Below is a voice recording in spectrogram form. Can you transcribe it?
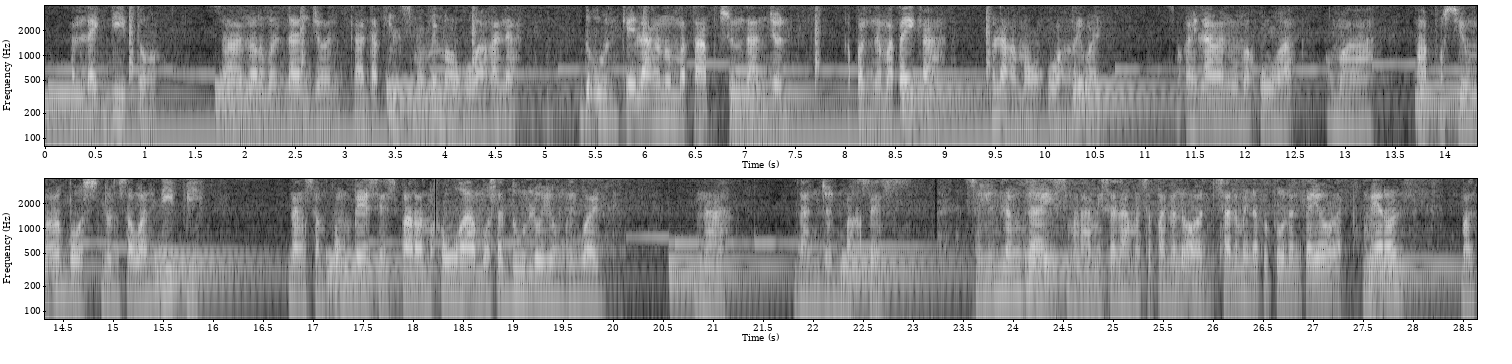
Unlike dito sa normal dungeon kada kills mo may makukuha ka na doon kailangan mo matapos yung dungeon. Kapag namatay ka wala ka makukuha reward. So kailangan mo makuha o matapos yung mga boss doon sa 1DP ng 10 beses para makuha mo sa dulo yung reward na dungeon boxes. So yun lang guys. Maraming salamat sa panonood. Sana may natutunan kayo at kung meron mag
